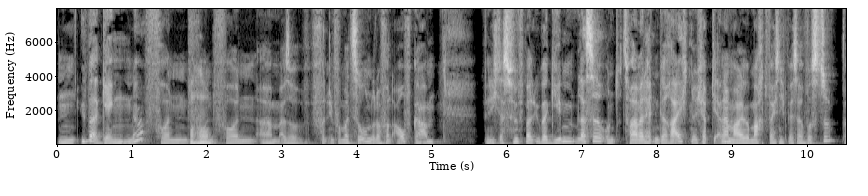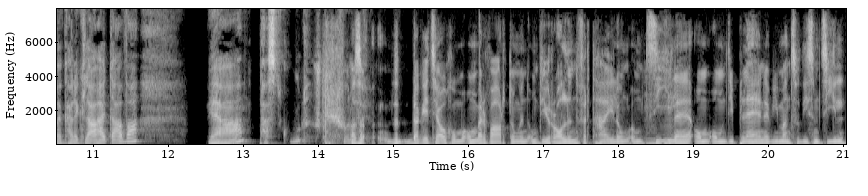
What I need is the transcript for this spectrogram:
mh, hm, Übergängen ne? von, von, mhm. von ähm, also von Informationen oder von Aufgaben. Wenn ich das fünfmal übergeben lasse und zweimal hätten gereicht und ich habe die anderen Mal gemacht, weil ich nicht besser wusste, weil keine Klarheit da war, ja, passt gut. Also da geht es ja auch um, um Erwartungen, um die Rollenverteilung, um mhm. Ziele, um, um die Pläne, wie man zu diesem Ziel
